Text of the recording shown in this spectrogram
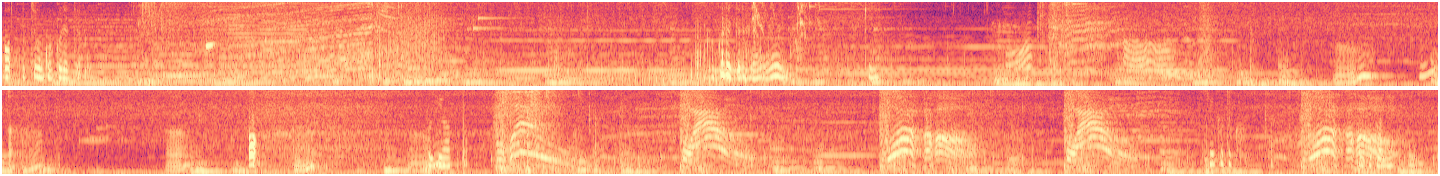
あこっちも隠れてる。隠れてる部屋多いな。OK あ。鍵あった。そういうことか。そういうことね。はい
